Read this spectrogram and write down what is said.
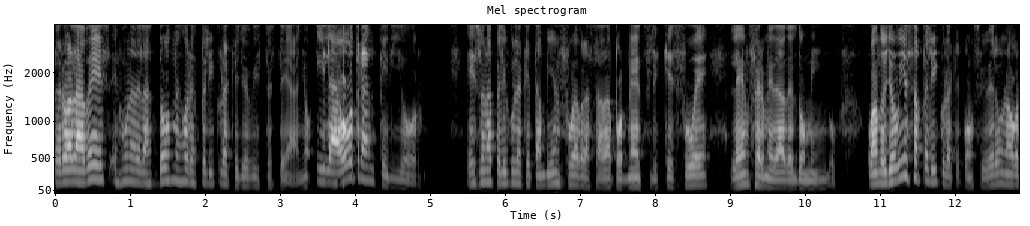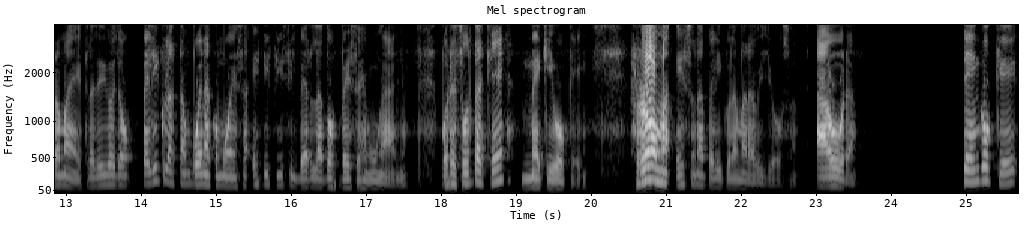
pero a la vez es una de las dos mejores películas que yo he visto este año. Y la otra anterior es una película que también fue abrazada por Netflix, que fue La enfermedad del domingo. Cuando yo vi esa película que considero una obra maestra, digo yo, películas tan buenas como esa, es difícil verlas dos veces en un año. Pues resulta que me equivoqué. Roma es una película maravillosa. Ahora, tengo que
